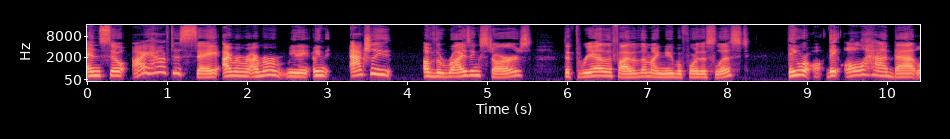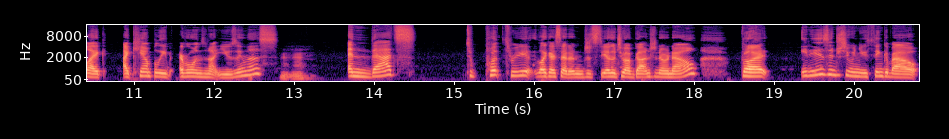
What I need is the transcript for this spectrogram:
And so I have to say, I remember, I remember meeting, I mean, actually, of the rising stars, the three out of the five of them I knew before this list, they were all, they all had that like I can't believe everyone's not using this, mm-hmm. and that's to put three like I said, and just the other two I've gotten to know now, but it is interesting when you think about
